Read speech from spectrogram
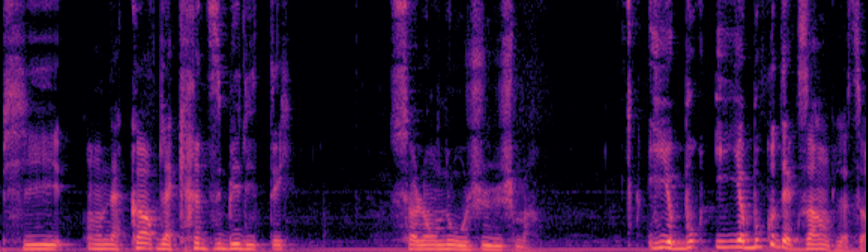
Puis on accorde la crédibilité selon nos jugements. Il y a, beaucoup d'exemples de ça.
